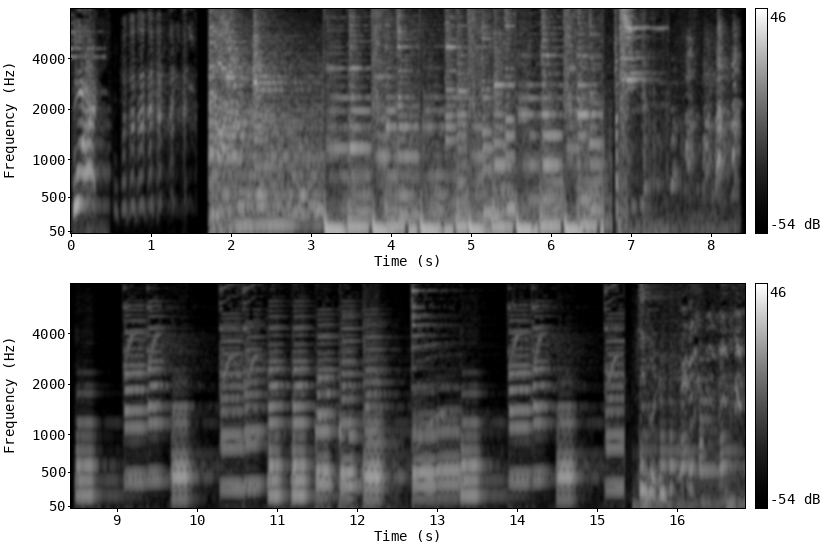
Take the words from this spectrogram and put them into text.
What? 有人。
